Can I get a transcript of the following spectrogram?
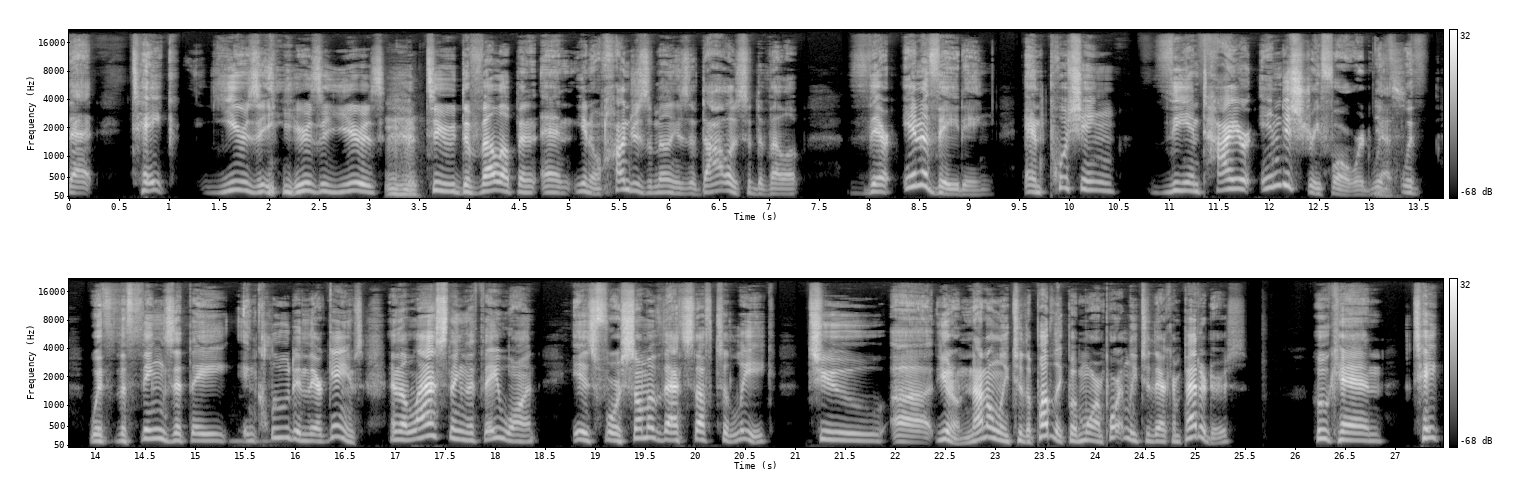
that take years and years and years mm-hmm. to develop and and you know hundreds of millions of dollars to develop, they're innovating and pushing the entire industry forward with Yes. with with the things that they include in their games. And the last thing that they want is for some of that stuff to leak to uh you know not only to the public but more importantly to their competitors who can take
